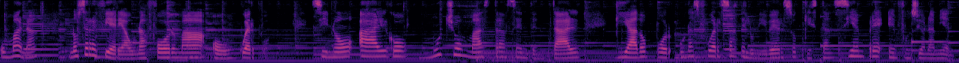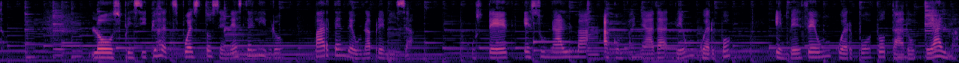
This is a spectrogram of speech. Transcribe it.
humana no se refiere a una forma o un cuerpo, sino a algo mucho más trascendental guiado por unas fuerzas del universo que están siempre en funcionamiento. Los principios expuestos en este libro parten de una premisa. Usted es un alma acompañada de un cuerpo en vez de un cuerpo dotado de alma.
